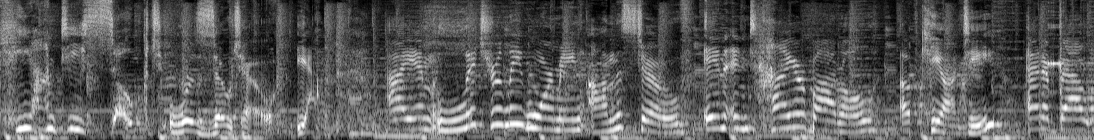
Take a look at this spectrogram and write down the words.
Chianti soaked risotto. Yeah. I am literally warming on the stove an entire bottle of Chianti and about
